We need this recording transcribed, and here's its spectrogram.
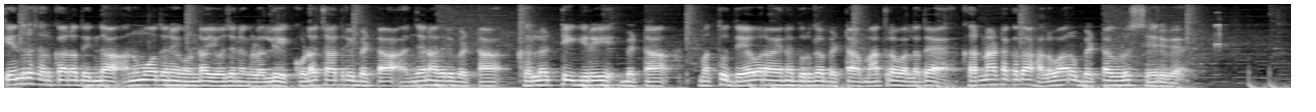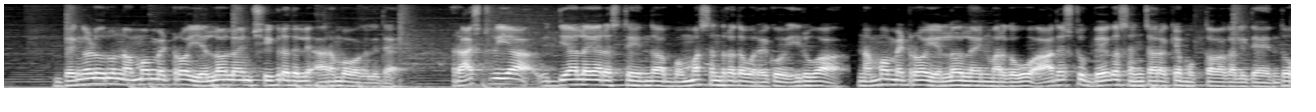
ಕೇಂದ್ರ ಸರ್ಕಾರದಿಂದ ಅನುಮೋದನೆಗೊಂಡ ಯೋಜನೆಗಳಲ್ಲಿ ಕೊಡಚಾದ್ರಿ ಬೆಟ್ಟ, ಅಂಜನಾದ್ರಿ ಬೆಟ್ಟ, ಕಲ್ಲಟ್ಟಿಗಿರಿ ಬೆಟ್ಟ ಮತ್ತು ದೇವರಾಯನದುರ್ಗ ಬೆಟ್ಟ ಮಾತ್ರವಲ್ಲದೆ ಕರ್ನಾಟಕದ ಹಲವಾರು ಬೆಟ್ಟಗಳು ಸೇರಿವೆ. ಬೆಂಗಳೂರು ನಮ್ಮ ಮೆಟ್ರೋ ಯೆಲ್ಲೋ ಲೈನ್ ಶೀಘ್ರದಲ್ಲೇ ಆರಂಭವಾಗಲಿದೆ. ರಾಷ್ಟ್ರೀಯ ವಿದ್ಯಾಲಯ ರಸ್ತೆಯಿಂದ ಬೊಮ್ಮಸಂದ್ರದವರೆಗೂ ಇರುವ ನಮ್ಮ ಮೆಟ್ರೋ ಯೆಲ್ಲೋ ಲೈನ್ ಮಾರ್ಗವು ಆದಷ್ಟು ಬೇಗ ಸಂಚಾರಕ್ಕೆ ಮುಕ್ತವಾಗಲಿದೆ ಎಂದು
